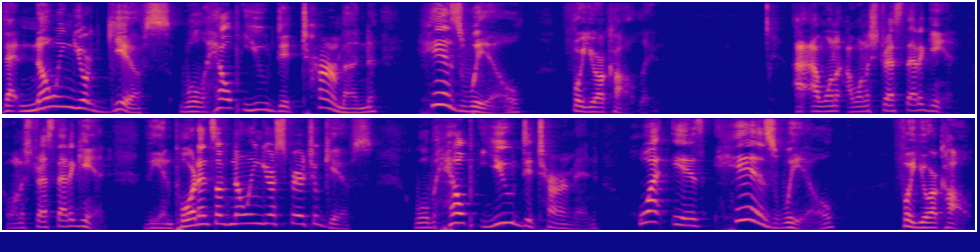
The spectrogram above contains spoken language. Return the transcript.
that knowing your gifts will help you determine his will for your calling. I want to I want to stress that again. I want to stress that again. The importance of knowing your spiritual gifts will help you determine what is His will for your calling.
